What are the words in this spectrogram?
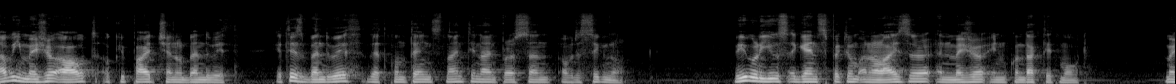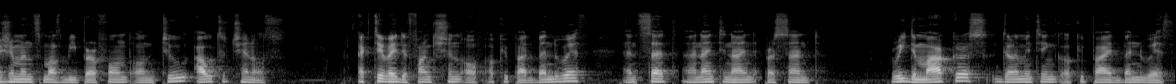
Now we measure out occupied channel bandwidth. It is bandwidth that contains 99% of the signal. We will use again spectrum analyzer and measure in conducted mode. Measurements must be performed on two outer channels. Activate the function of occupied bandwidth and set 99%. Read the markers delimiting occupied bandwidth.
